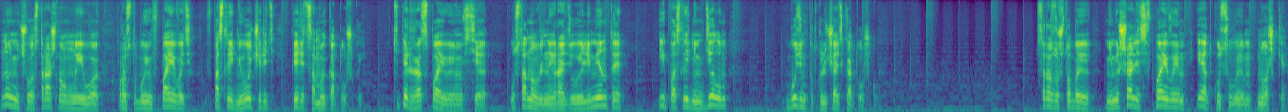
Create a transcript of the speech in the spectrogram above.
Но ничего страшного, мы его просто будем впаивать в последнюю очередь перед самой катушкой. Теперь распаиваем все установленные радиоэлементы и последним делом будем подключать катушку. Сразу, чтобы не мешались, впаиваем и откусываем ножки.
